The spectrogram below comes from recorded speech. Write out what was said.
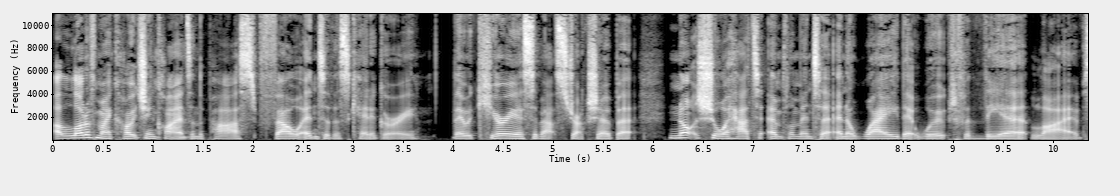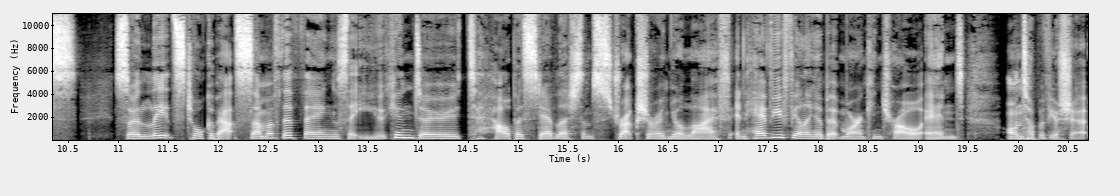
A lot of my coaching clients in the past fell into this category. They were curious about structure, but not sure how to implement it in a way that worked for their lives. So let's talk about some of the things that you can do to help establish some structure in your life and have you feeling a bit more in control and on top of your shit.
